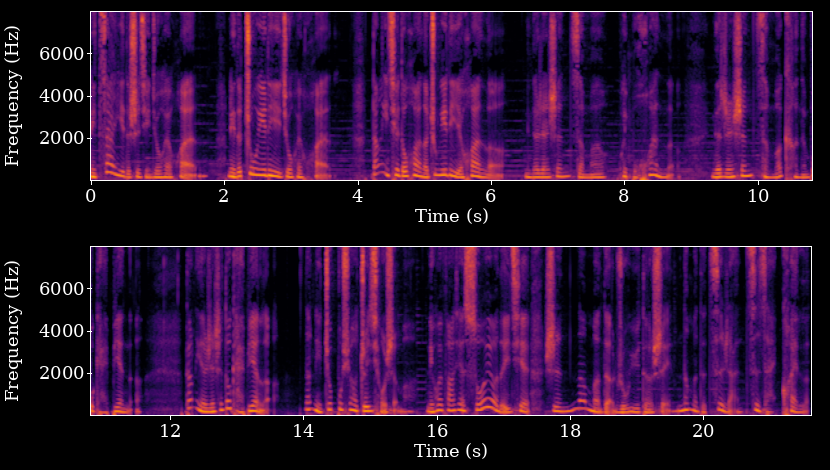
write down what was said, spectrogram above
你在意的事情就会换。你的注意力就会换，当一切都换了，注意力也换了，你的人生怎么会不换呢？你的人生怎么可能不改变呢？当你的人生都改变了，那你就不需要追求什么，你会发现所有的一切是那么的如鱼得水，那么的自然、自在、快乐。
